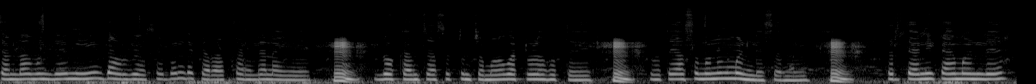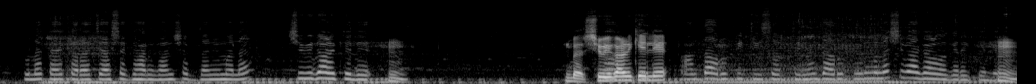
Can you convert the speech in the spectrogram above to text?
त्यांना म्हणले मी दारू व्यवसाय बंद करा चांगलं नाही आहे हं, लोकांचं असं तुमच्यामुळं वाटोळं होतंय. हं, होते असं म्हणून म्हणले सर मी. हं. तर त्यांनी काय म्हणले तुला काय करायचे अशा घाण घाण शब्दांनी मला शिवीगाळ केले. बरं शिवीगाळ केली आणि दारू पिती सर तिनं दारू पिऊन मला शिवागाळ वगैरे केले.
